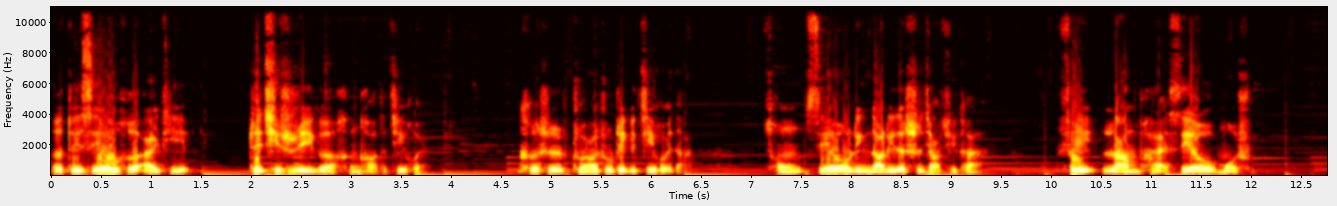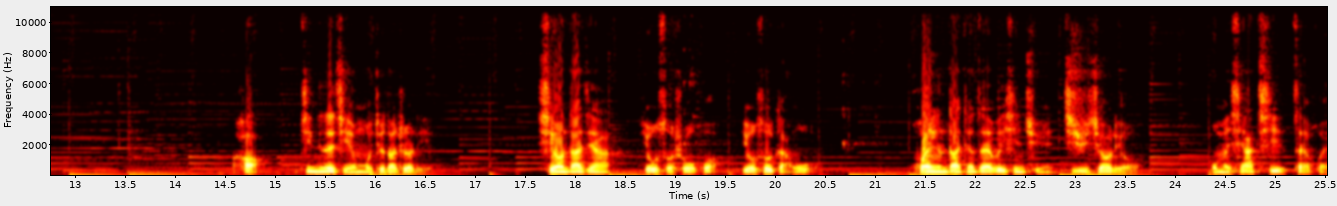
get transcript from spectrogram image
呃，对 CIO 和 IT，这其实是一个很好的机会。可是抓住这个机会的，从 CIO 领导力的视角去看，非狼派 CIO 莫属。好，今天的节目就到这里，希望大家有所收获，有所感悟。欢迎大家在微信群继续交流。我们下期再会。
